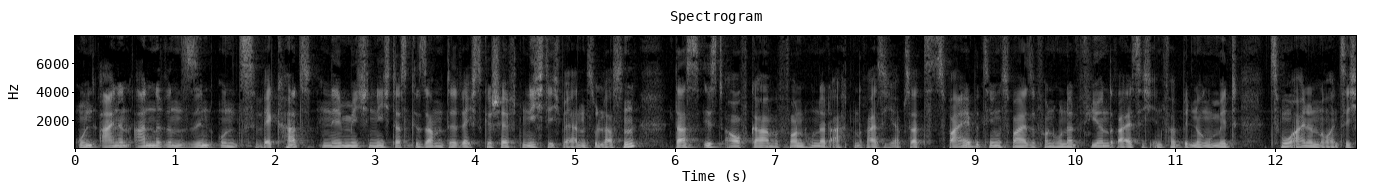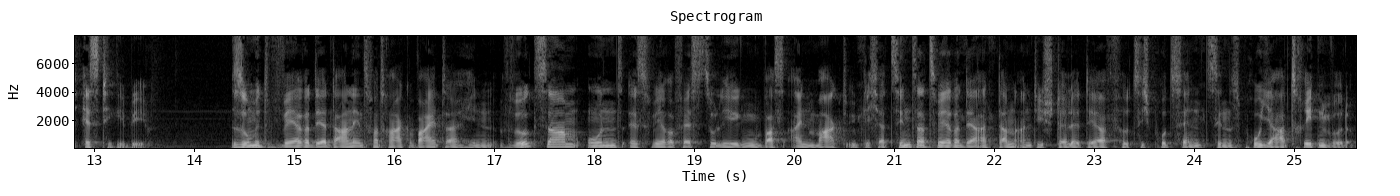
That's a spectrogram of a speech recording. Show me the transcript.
und einen anderen Sinn und Zweck hat, nämlich nicht das gesamte Rechtsgeschäft nichtig werden zu lassen. Das ist Aufgabe von 138 Absatz 2 beziehungsweise von 134 in Verbindung mit 291 StGB. Somit wäre der Darlehensvertrag weiterhin wirksam und es wäre festzulegen, was ein marktüblicher Zinssatz wäre, der dann an die Stelle der 40% Zins pro Jahr treten würde.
